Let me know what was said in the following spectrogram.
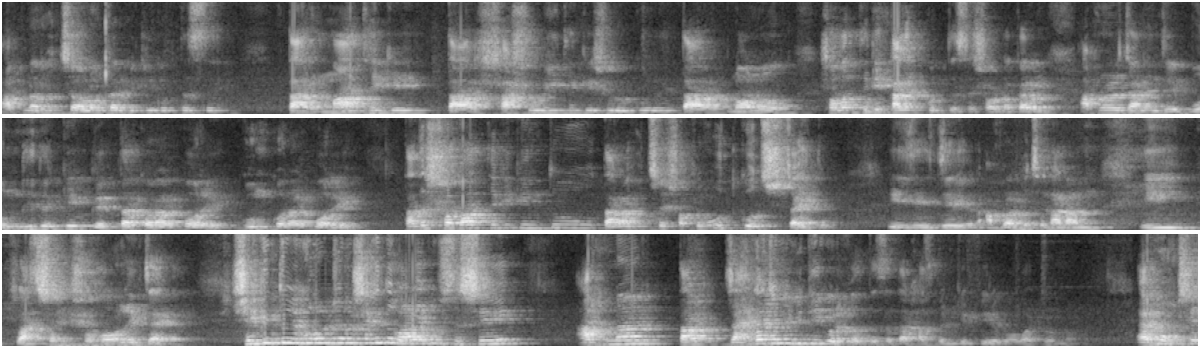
আপনার হচ্ছে অলংকার বিক্রি করতেছে, তার মা থেকে, তার শাশুড়ি থেকে শুরু করে, তার ননদ সবার থেকে কালেক্ট করতেছে স্বর্ণ। কারণ আপনারা জানেন যে বন্দীদেরকে গ্রেপ্তার করার পরে, গুম করার পরে তাদের সবার থেকে কিন্তু তারা হচ্ছে সবসময় উৎকোচ চাইতো। এই যে আপনার হচ্ছে নানান এই রাজশাহী সহ অনেক জায়গায়। সে কিন্তু এগুলোর জন্য সে কিন্তু লড়াই করছে। সে আপনার তার জায়গা জমি বিক্রি করে ফেলতেছে তার হাজবেন্ডকে ফিরে পাওয়ার জন্য। এবং সে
